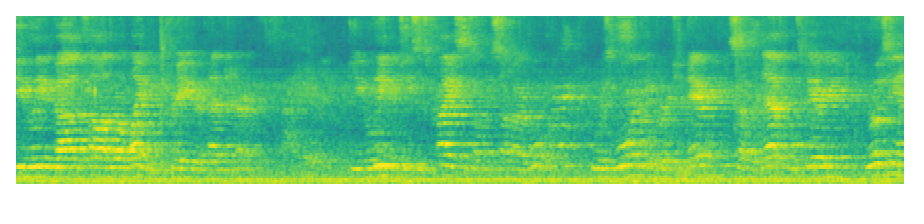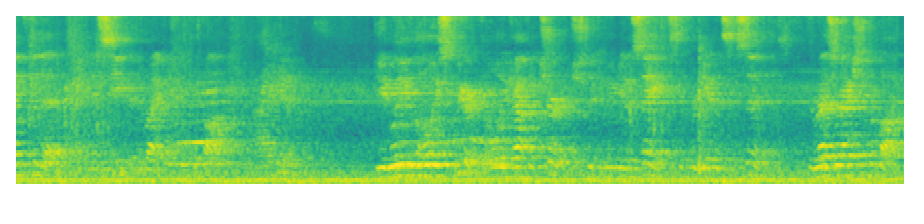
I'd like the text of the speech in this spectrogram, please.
Do you believe in God the Father Almighty, the creator of heaven and earth? Do you believe in Jesus Christ, his only Son, our Lord, who was born of the Virgin Mary, suffered death, and was buried, rose again from the dead, and is seated at the right hand of the Father? I Do you believe in the Holy Spirit, the Holy Catholic Church, the communion of saints, the forgiveness of sins, the resurrection of the body,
